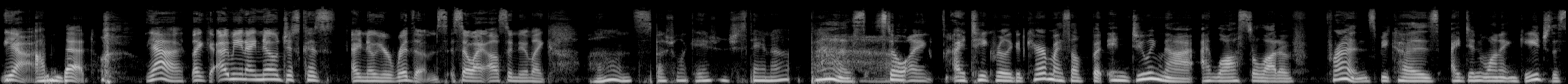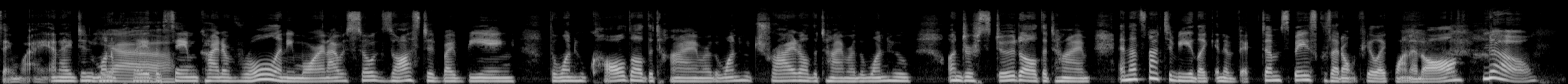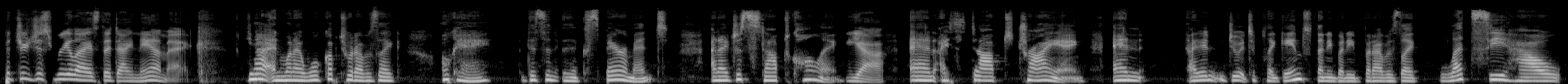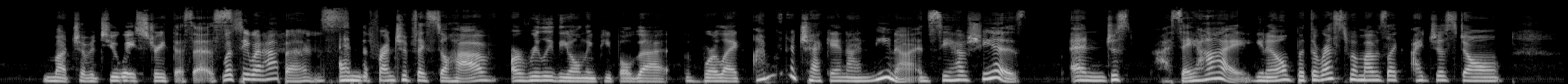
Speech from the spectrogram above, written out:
yeah, I'm in bed. yeah. Like, I mean, I know just because I know your rhythms. So I also knew like, oh, it's a special occasion. She's staying up. Yes. So like, I take really good care of myself. But in doing that, I lost a lot of friends because I didn't want to engage the same way and I didn't want yeah. to play the same kind of role anymore. And I was so exhausted by being the one who called all the time or the one who tried all the time or the one who understood all the time. And that's not to be like in a victim space because I don't feel like one at all. No, but you just realize the dynamic. Yeah. And when I woke up to it, I was like, okay, this is an experiment and I just stopped calling. Yeah. And I stopped trying. And I didn't do it to play games with anybody, but I was like, let's see how much of a two way street this is. Let's see what happens. And the friendships I still have are really the only people that were like, I'm going to check in on Nina and see how she is and just say hi, you know, but the rest of them, I was like, I just don't.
